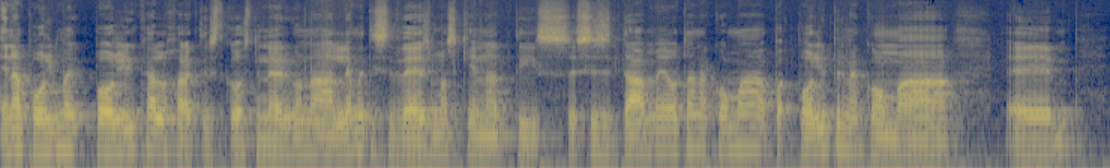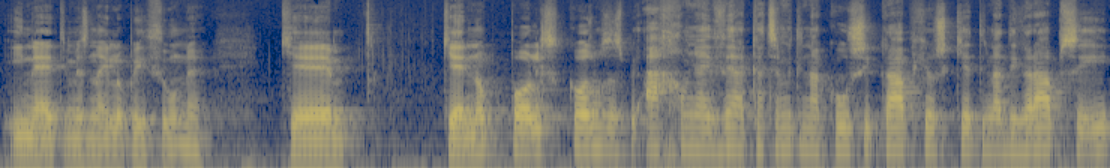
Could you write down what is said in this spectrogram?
ένα πολύ, με- πολύ καλό χαρακτηριστικό στην έργο να λέμε τις ιδέες μας και να τις συζητάμε όταν ακόμα, π- πολύ πριν ακόμα ε, είναι έτοιμες να υλοποιηθούν. Και, και ενώ πολλοί κόσμος θα σας πει «Αχ, έχω μια ιδέα, κάτσε με την ακούσει κάποιος και την αντιγράψει»,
